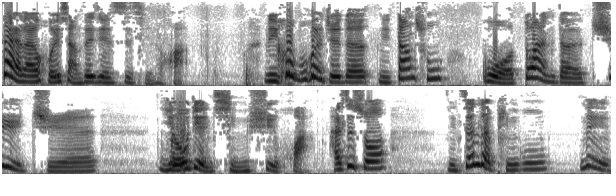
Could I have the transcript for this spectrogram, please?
再来回想这件事情的话，你会不会觉得你当初果断的拒绝有点情绪化，还是说你真的评估那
